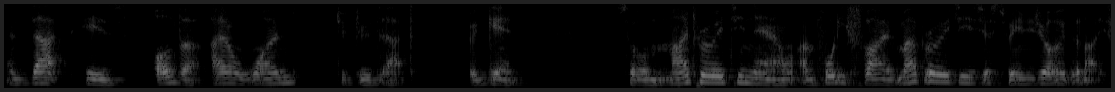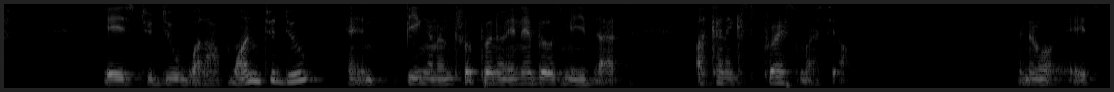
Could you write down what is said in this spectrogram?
and that is over. I don't want to do that again. So my priority now, I'm 45. My priority is just to enjoy the life, is to do what I want to do, and being an entrepreneur enables me that I can express myself. You know, it's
